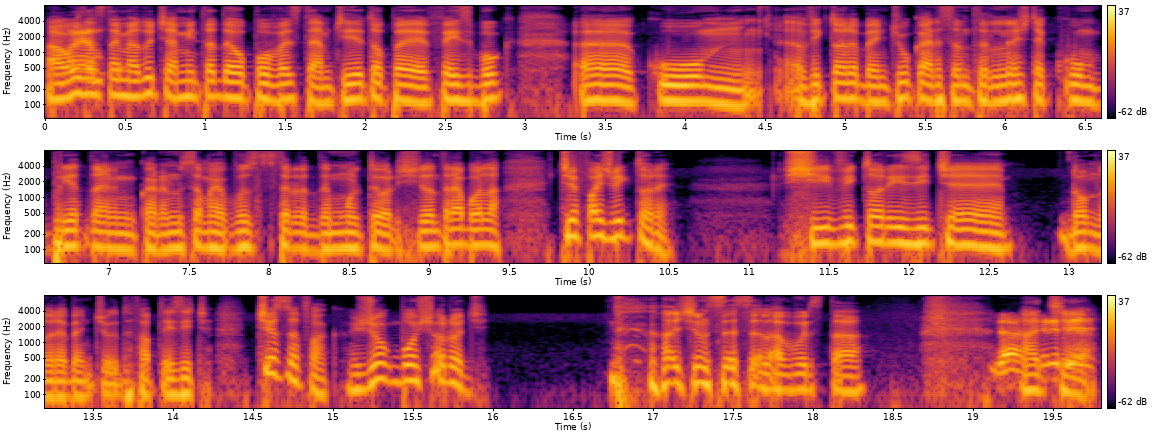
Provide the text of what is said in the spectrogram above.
Auzi, am- asta mi-aduce aminte de o poveste. Am citit-o pe Facebook uh, cu mm, Victor Benciu, care se întâlnește cu un prieten care nu se mai văzut de multe ori și îl întreabă la ce faci, Victore? Și Victor îi zice, domnul Rebenciuc, de fapt îi zice, ce să fac? Joc boșorogi. Ajunsese la vârsta Da, aceea. trebuie,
